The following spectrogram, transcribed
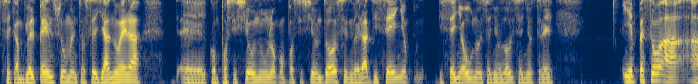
se cambió el pensum, entonces ya no era eh, composición 1, composición 2, sino era diseño, diseño 1, diseño 2, diseño 3. y empezó a,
